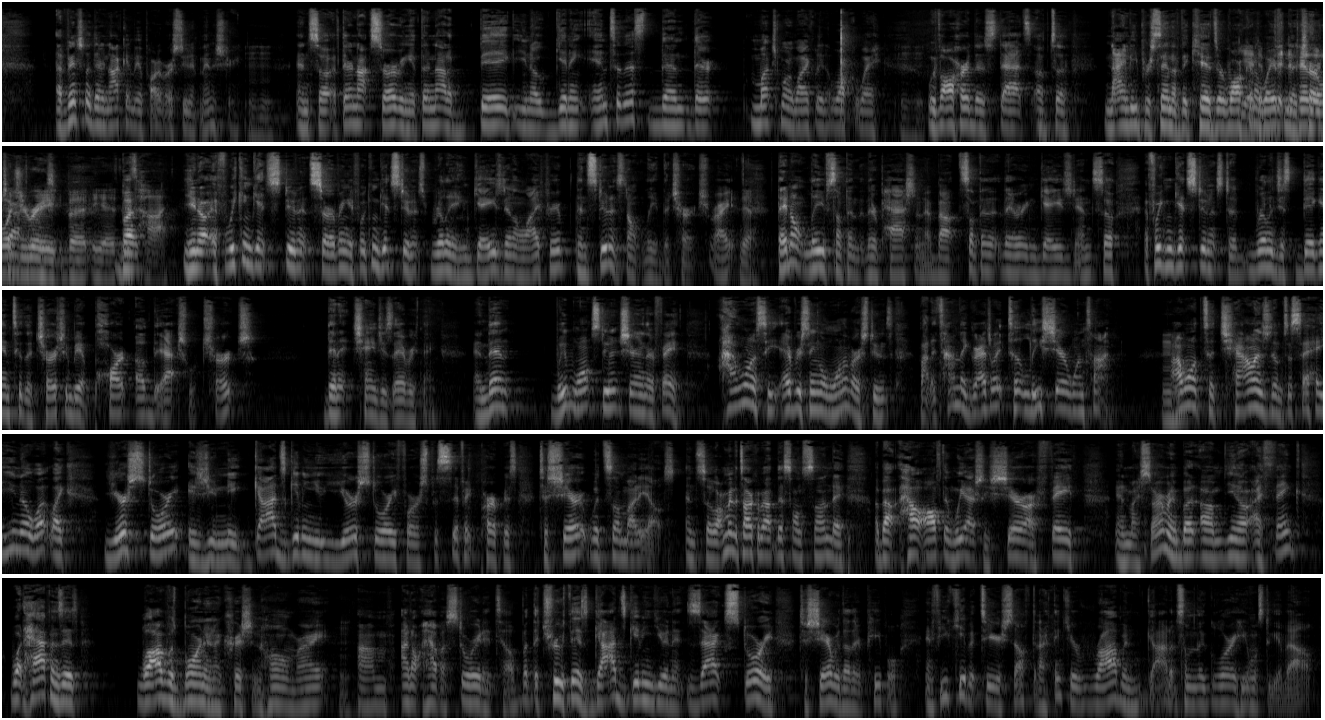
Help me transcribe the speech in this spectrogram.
eventually they're not going to be a part of our student ministry. Mm-hmm. And so if they're not serving, if they're not a big, you know, getting into this, then they're much more likely to walk away. Mm-hmm. We've all heard those stats up to 90% of the kids are walking Yeah, away dep- from the depends church on what you read, but yeah, But it's high. you know, if we can get students serving, if we can get students really engaged in a life group, then students don't leave the church, right? Yeah. They don't leave something that they're passionate about, something that they're engaged in. So if we can get students to really just dig into the church and be a part of the actual church, then it changes everything. And then we want students sharing their faith. I want to see every single one of our students by the time they graduate to at least share one time. I want to challenge them to say, hey, you know what? Like your story is unique. God's giving you your story for a specific purpose to share it with somebody else. And so I'm going to talk about this on Sunday about how often we actually share our faith in my sermon. But um, you know, I think what happens is well, I was born in a Christian home, right? Um, I don't have a story to tell. But the truth is, God's giving you an exact story to share with other people. And if you keep it to yourself, then I think you're robbing God of some of the glory He wants to give out.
